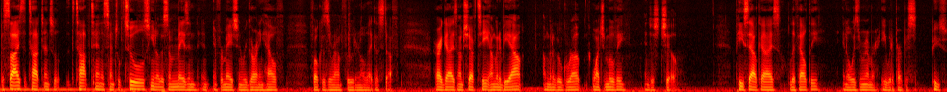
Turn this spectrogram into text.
Besides the top 10, the top 10 essential tools, you know, there's some amazing information regarding health, focus around food and all that good stuff. All right, guys, I'm Chef T. I'm going to be out. I'm going to go grub, watch a movie, and just chill. Peace out, guys. Live healthy, and always remember eat with a purpose. Peace.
